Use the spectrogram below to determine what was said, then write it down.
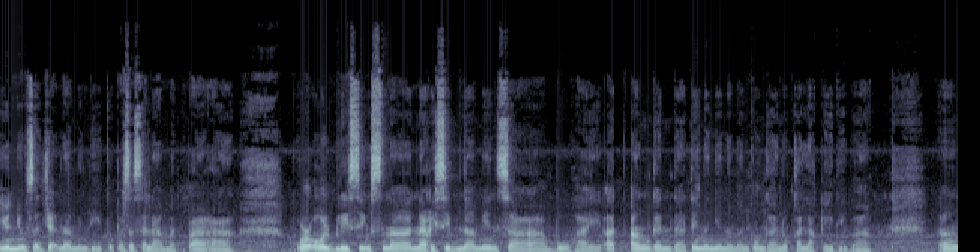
yun yung sadya namin dito pasasalamat para for all blessings na na-receive namin sa buhay at ang ganda tingnan niyo naman kung gaano kalaki di ba ang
